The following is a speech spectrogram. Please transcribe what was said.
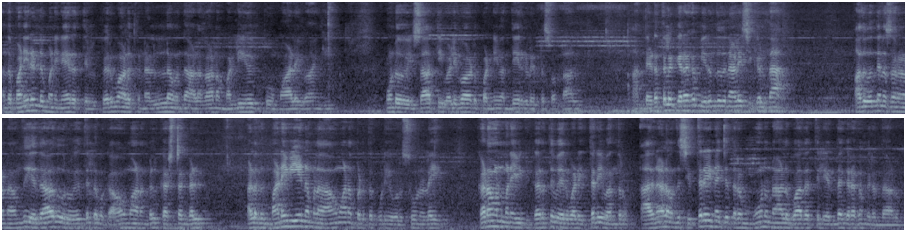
அந்த பன்னிரெண்டு மணி நேரத்தில் பெருமாளுக்கு நல்ல வந்து அழகான மல்லிகைப்பூ மாலை வாங்கி கொண்டு போய் சாத்தி வழிபாடு பண்ணி வந்தீர்கள் என்று சொன்னால் அந்த இடத்துல கிரகம் இருந்ததுனாலே சிக்கல் தான். அது வந்து என்ன சொன்னா வந்து ஏதாவது ஒரு விதத்தில் நமக்கு அவமானங்கள் கஷ்டங்கள் அல்லது மனைவியை நம்மளை அவமானப்படுத்தக்கூடிய ஒரு சூழ்நிலை கணவன் மனைவிக்கு கருத்து வேறுபாடு இத்தனை வந்துடும் அதனால் வந்து சித்திரை நட்சத்திரம் மூணு நாலு பாதத்தில் எந்த கிரகம் இருந்தாலும்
